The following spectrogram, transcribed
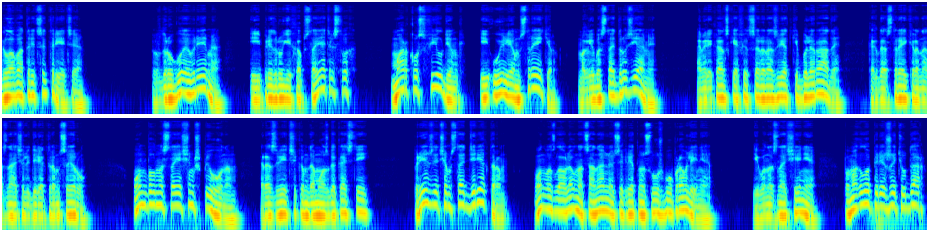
глава 33. В другое время и при других обстоятельствах Маркус Филдинг и Уильям Стрейкер могли бы стать друзьями. Американские офицеры разведки были рады, когда Стрейкера назначили директором ЦРУ. Он был настоящим шпионом, разведчиком до мозга костей. Прежде чем стать директором, он возглавлял Национальную секретную службу управления. Его назначение помогло пережить удар,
